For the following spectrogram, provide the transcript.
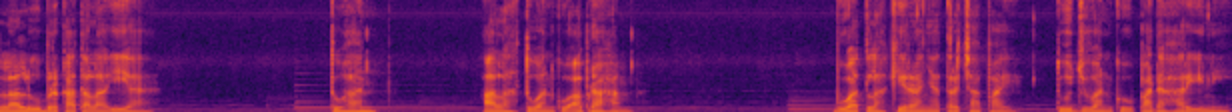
Lalu berkatalah ia, Tuhan, Allah Tuanku Abraham, buatlah kiranya tercapai tujuanku pada hari ini.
